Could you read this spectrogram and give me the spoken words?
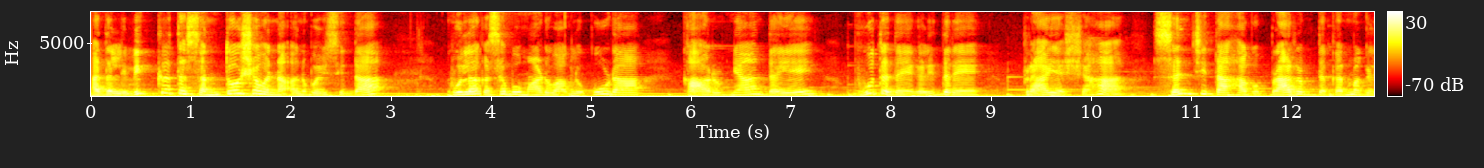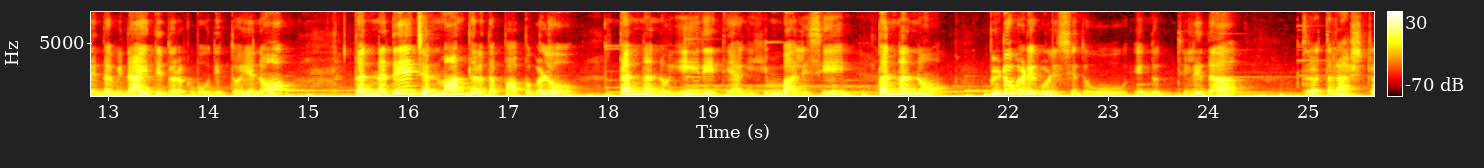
ಅದರಲ್ಲಿ ವಿಕೃತ ಸಂತೋಷವನ್ನು ಅನುಭವಿಸಿದ್ದ, ಕುಲ ಕಸಬು ಮಾಡುವಾಗಲೂ ಕೂಡ ಕಾರುಣ್ಯ, ದಯೆ, ಭೂತದಯೆಗಳಿದ್ದರೆ ಪ್ರಾಯಶಃ ಸಂಚಿತ ಹಾಗೂ ಪ್ರಾರಬ್ಧ ಕರ್ಮಗಳಿಂದ ವಿನಾಯಿತಿ ದೊರಕಬಹುದಿತ್ತೋ ಏನೋ, ತನ್ನದೇ ಜನ್ಮಾಂತರದ ಪಾಪಗಳು ತನ್ನನ್ನು ಈ ರೀತಿಯಾಗಿ ಹಿಂಬಾಲಿಸಿ, ತನ್ನನ್ನು ಬಿಡುಗಡೆಗೊಳಿಸಿದುವು ಎಂದು ತಿಳಿದ ಧೃತರಾಷ್ಟ್ರ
